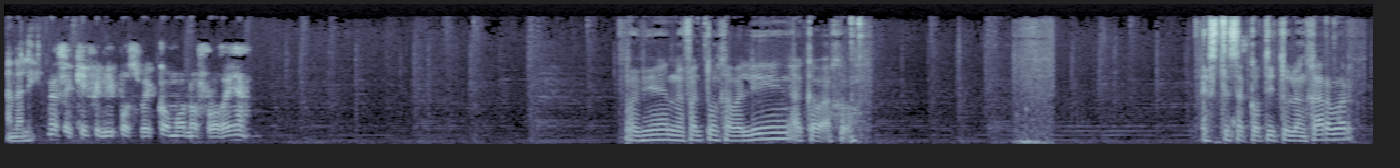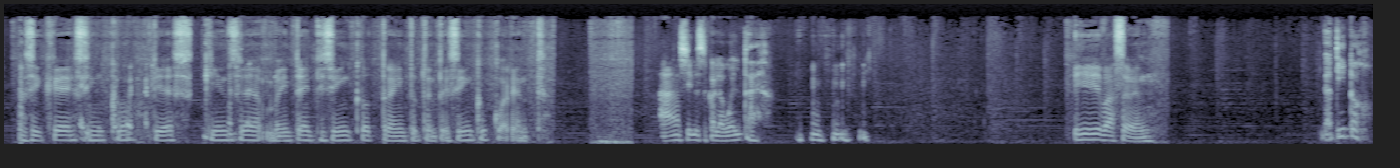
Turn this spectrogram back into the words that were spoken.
Ándale. Así que Filipos ve cómo nos rodea. Muy bien, me falta un jabalí acá abajo. Este sacó título en Harvard, así que 5, 10, 15, 20, 25, 30, 35, 40. Ah, sí le sacó la vuelta. Y va Seven. Gatito.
